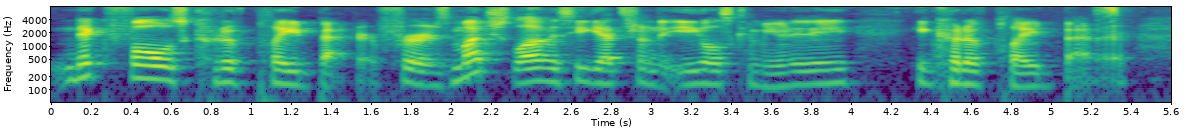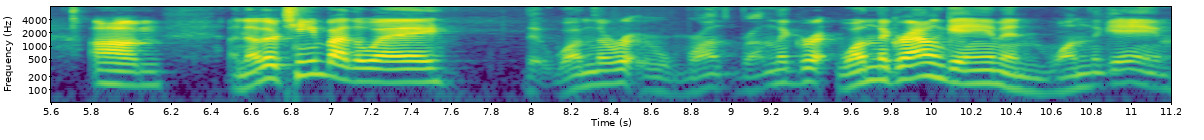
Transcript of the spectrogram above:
Nick Foles could have played better. For as much love as he gets from the Eagles community, he could have played better. Um, another team by the way that won the run, run the won the ground game and won the game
